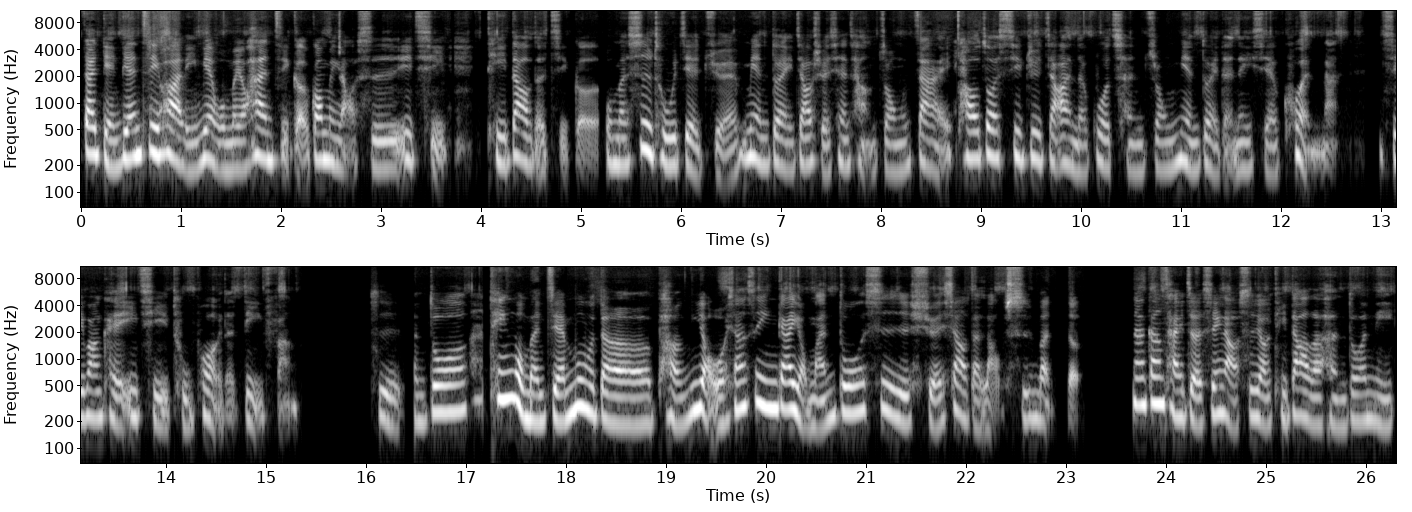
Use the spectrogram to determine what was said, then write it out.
在点点计划里面，我们有和几个公民老师一起提到的几个，我们试图解决面对教学现场中在操作戏剧教案的过程中面对的那些困难，希望可以一起突破的地方。是很多听我们节目的朋友，我相信应该有蛮多是学校的老师们的。那刚才哲新老师有提到了很多你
